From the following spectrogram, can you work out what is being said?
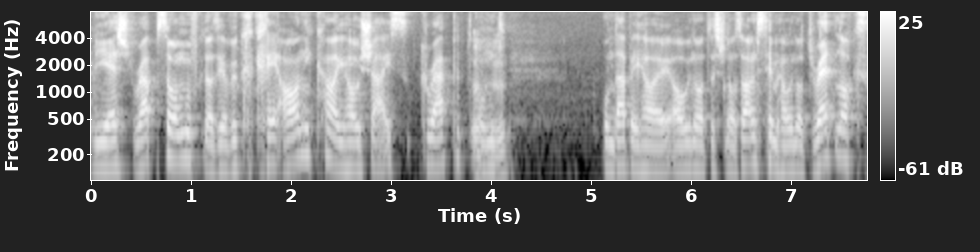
wie erst Rap-Song aufgelassen. Ich habe wirklich keine Ahnung, gehabt. ich habe Scheiß gerappt mhm. und und eben, ich habe auch noch, das ist noch das Angst, auch noch Dreadlocks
